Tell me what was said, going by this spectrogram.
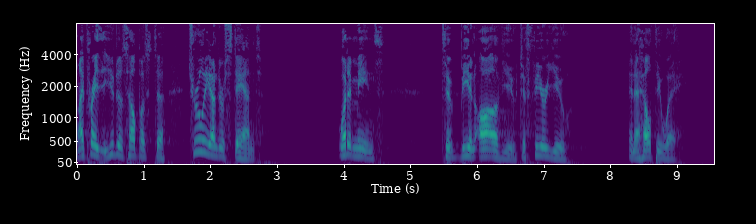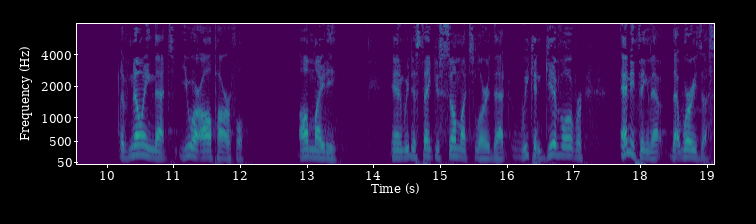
I pray that you just help us to truly understand what it means to be in awe of you, to fear you in a healthy way, of knowing that you are all powerful, almighty. And we just thank you so much, Lord, that we can give over anything that, that worries us,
